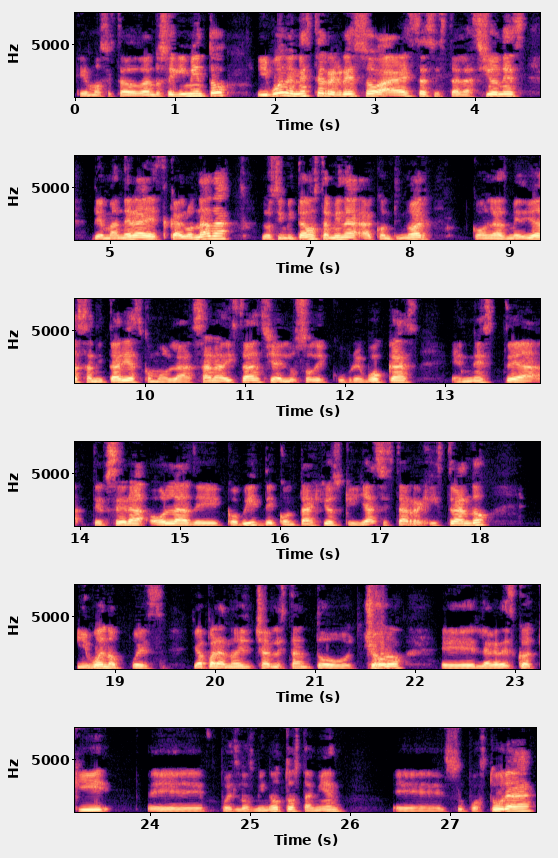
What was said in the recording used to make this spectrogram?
que hemos estado dando seguimiento. Y bueno, en este regreso a estas instalaciones de manera escalonada, los invitamos también a, continuar con las medidas sanitarias como la sana distancia, el uso de cubrebocas en esta tercera ola de COVID, de contagios que ya se está registrando. Y bueno, pues ya para no echarles tanto choro, eh, le agradezco aquí eh, pues los minutos, también eh, su postura.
